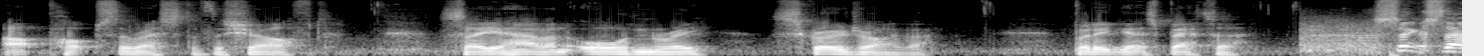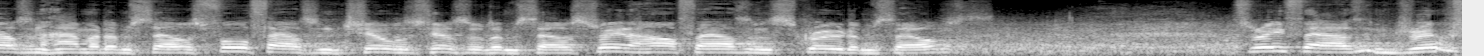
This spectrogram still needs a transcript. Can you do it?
up pops the rest of the shaft. So you have an ordinary screwdriver, but it gets better. 6,000 hammered themselves, 4,000 chiseled themselves, 3,500 screwed themselves, 3,000 drilled,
